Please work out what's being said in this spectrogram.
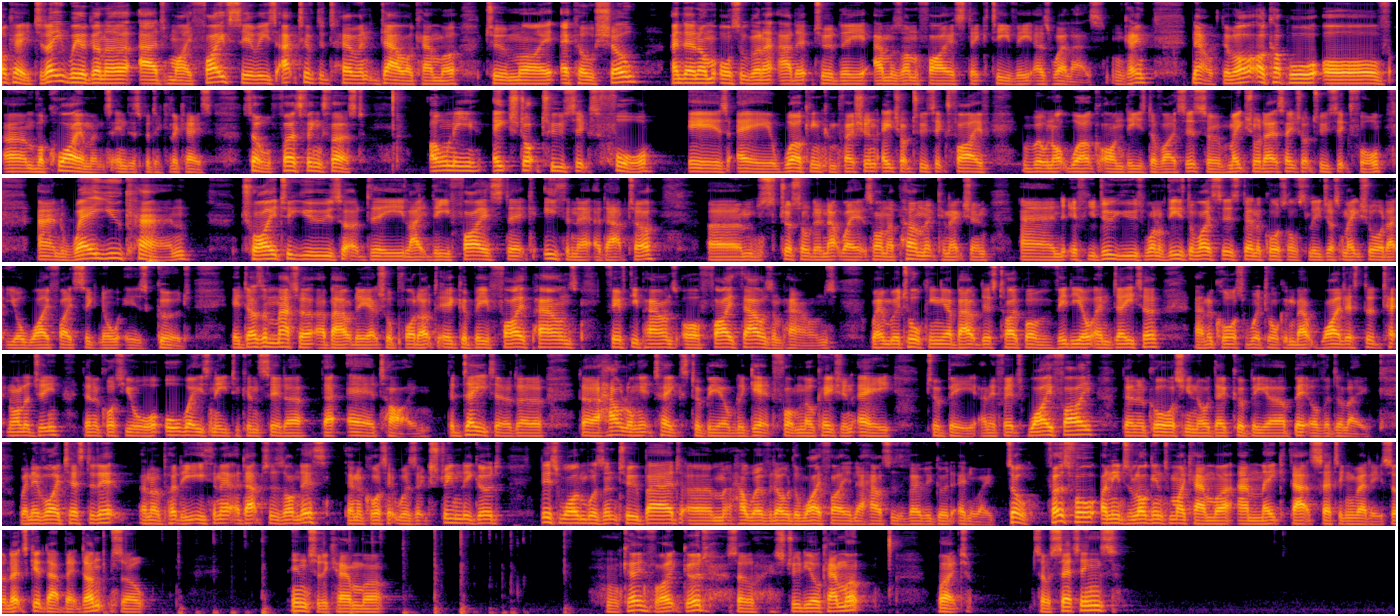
Okay, today we are going to add my 5 series active deterrent Dahua camera to my Echo Show and then I'm also going to add it to the Amazon Fire Stick TV as well as, okay? Now, there are a couple of um, requirements in this particular case. So, first things first, only H.264 is a working compression. H.265 will not work on these devices, so make sure that it's H.264. And where you can, try to use uh, the like the Fire Stick Ethernet adapter um, just so then that way it's on a permanent connection. And if you do use one of these devices, then of course, obviously just make sure that your Wi-Fi signal is good. It doesn't matter about the actual product. It could be five pounds, 50 pounds or 5,000 pounds when we're talking about this type of video and data. And of course, we're talking about wireless technology. Then of course, you'll always need to consider the air time the data, the, the how long it takes to be able to get from location A to B. And if it's Wi-Fi, then of course, you know, there could be a bit of a delay. Whenever I tested it and I put the Ethernet adapters on this, then of course it was extremely good. This one wasn't too bad. Um, however, though, the Wi-Fi in the house is very good anyway. So first of all, I need to log into my camera and make that setting ready. So let's get that bit done. So into the camera, Okay, right, good. So studio camera. Right, so settings.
